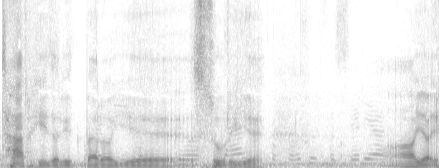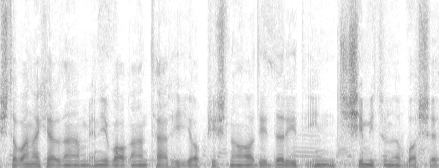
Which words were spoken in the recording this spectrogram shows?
طرحی دارید برای سوریه. آیا اشتباه نکردم؟ یعنی واقعا طرحی یا پیشنهادی دارید؟ این چی می‌تونه باشه؟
